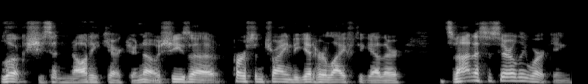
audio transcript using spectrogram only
look, she's a naughty character. No, she's a person trying to get her life together. It's not necessarily working,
